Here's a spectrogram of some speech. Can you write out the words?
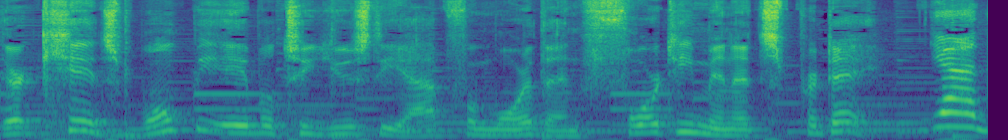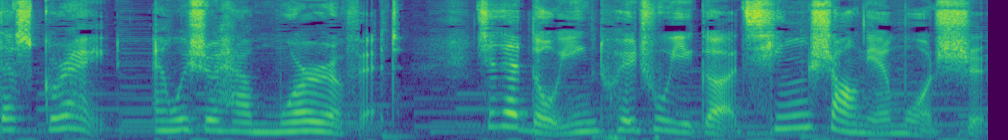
their kids won't be able to use the app for more than 40 minutes per day. Yeah, that's great, and we should have more of it. 现在抖音推出一个青少年模式，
